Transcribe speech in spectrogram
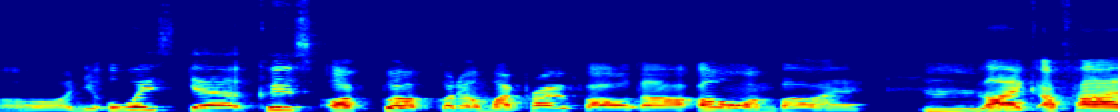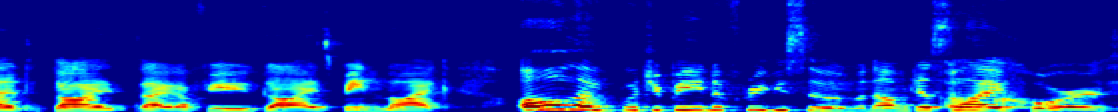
Oh, and you always get because I've got, got it on my profile that oh I'm bi. Mm. Like I've had guys, like a few guys, being like, "Oh, like, would you be in a threesome?" And I'm just of like, course,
